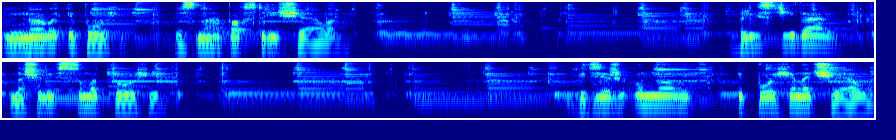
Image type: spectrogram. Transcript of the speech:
Новой эпохи весна повстречала. Близкие дали нашли в суматохе. Где же у новой эпохи начало?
